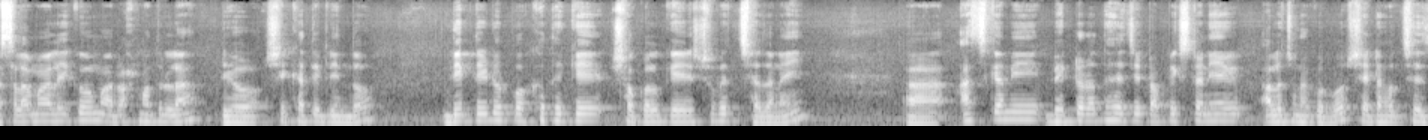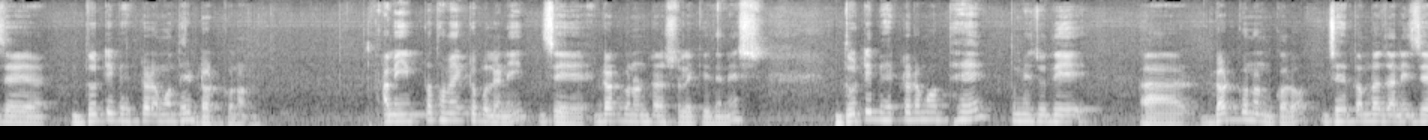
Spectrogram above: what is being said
আসসালামু আলাইকুম আর রহমতুল্লাহ, প্রিয় শিক্ষার্থীবৃন্দ। দীপ্তিডুর পক্ষ থেকে সকলকে শুভেচ্ছা জানাই। আজকে আমি ভেক্টর অধ্যায়ে যে টপিক্সটা নিয়ে আলোচনা করব, সেটা হচ্ছে যে দুটি ভেক্টরের মধ্যে ডট গুণন। আমি প্রথমে একটু বলে নিই যে ডট গুণনটা আসলে কী জিনিস? দুটি ভেক্টরের মধ্যে তুমি যদি ডট গুণন করো, যেহেতু আমরা জানি যে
